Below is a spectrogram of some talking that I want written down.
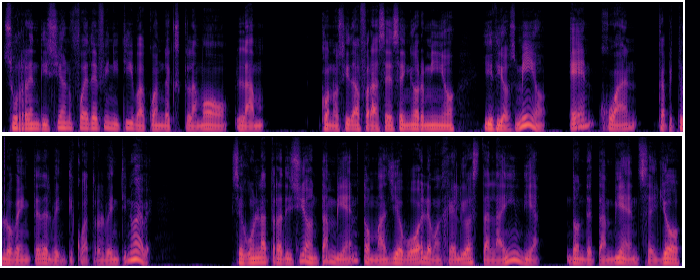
su rendición fue definitiva cuando exclamó la conocida frase Señor mío y Dios mío en Juan capítulo 20 del 24 al 29. Según la tradición también, Tomás llevó el Evangelio hasta la India, donde también selló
